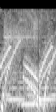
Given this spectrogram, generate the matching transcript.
you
